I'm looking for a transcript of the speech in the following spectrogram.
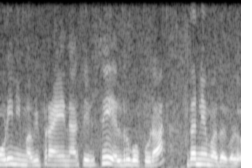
ನೋಡಿ ನಿಮ್ಮ ಅಭಿಪ್ರಾಯನ ತಿಳಿಸಿ ಎಲ್ರಿಗೂ ಕೂಡ ಧನ್ಯವಾದಗಳು.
